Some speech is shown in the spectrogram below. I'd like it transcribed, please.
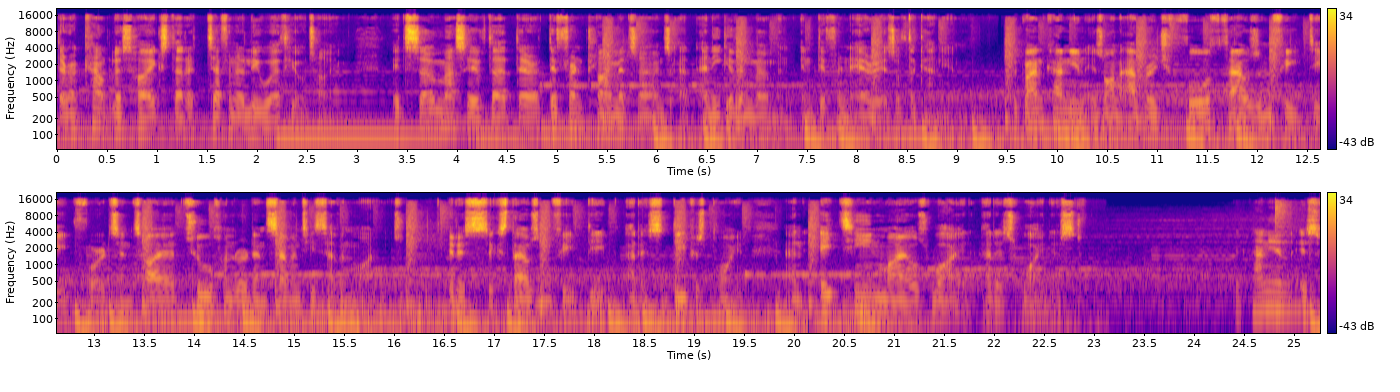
There are countless hikes that are definitely worth your time. It's so massive that there are different climate zones at any given moment in different areas of the canyon. The Grand Canyon is on average 4,000 feet deep for its entire 277 miles. It is 6,000 feet deep at its deepest point and 18 miles wide at its widest. The canyon is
